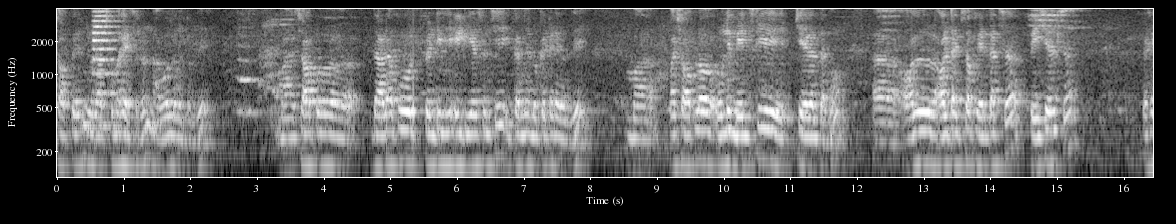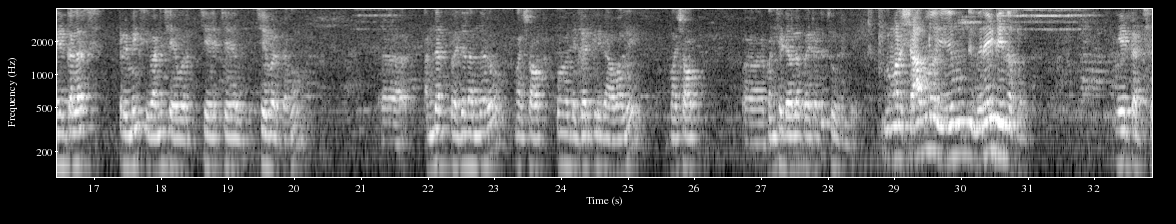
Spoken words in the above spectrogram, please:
Shop పేరు new Rajkumar head నాగోల్లో ఉంటుంది. మా షాప్ దాదాపు ట్వంటీ ఎయిట్ ఇయర్స్ నుంచి ఇక్కడనే లొకేటెడ్ అయి ఉంది. మా మా షాప్లో ఓన్లీ మెయిల్స్కి చేయగలుగుతాము. All all types of hair cuts facials hair colours trimmings ఇవన్నీ చేయబడ చేయబడతాము. అందరు ప్రజలందరూ మా షాప్ దగ్గరికి రావాలి. మా షాప్ ఆ, మంచిగా డెవలప్ అయ్యేటట్టు చూడండి. ఇప్పుడు మన షాప్లో ఏముంది? వెరైటీ ఏంది అసలు? హెయిర్ కట్స్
